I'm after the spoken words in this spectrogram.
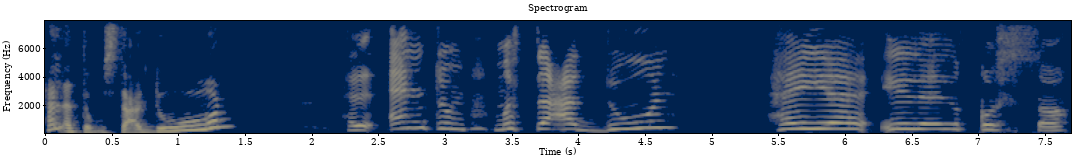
هل أنتم مستعدون؟ هل أنتم مستعدون؟ هيا إلى القصة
